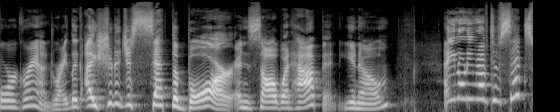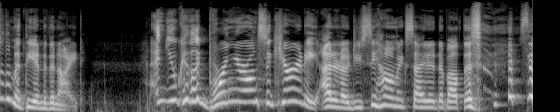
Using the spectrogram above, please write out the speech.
four grand, right? Like I should have just set the bar and saw what happened, you know? And you don't even have to have sex with them at the end of the night and you can like bring your own security. I don't know. Do you see how I'm excited about this? so,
